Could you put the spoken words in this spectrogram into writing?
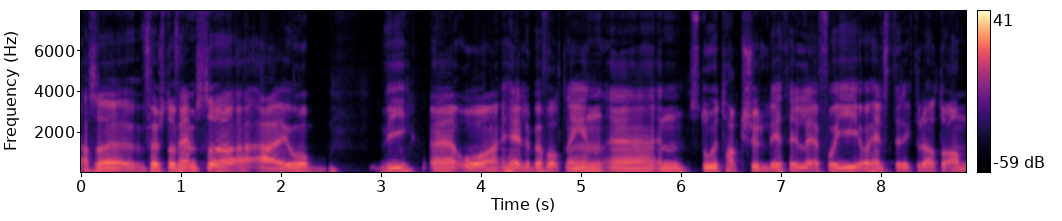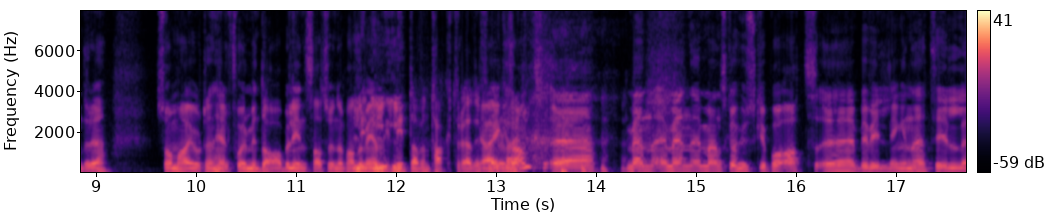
Altså, Først og fremst så er jo vi eh, og hele befolkningen eh, en stor takk skyldig til FHI og Helsedirektoratet og andre som har gjort en helt formidabel innsats under pandemien. Litt av en takk, tror jeg de føler ja, ikke sant? Eh, men, men, man skal huske på at bevilgningene til,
